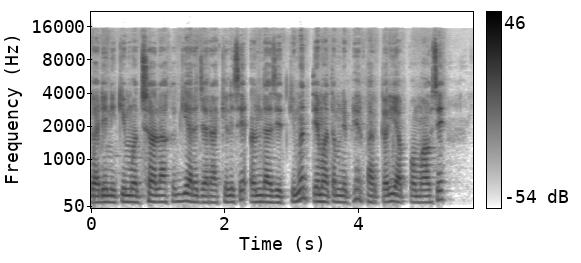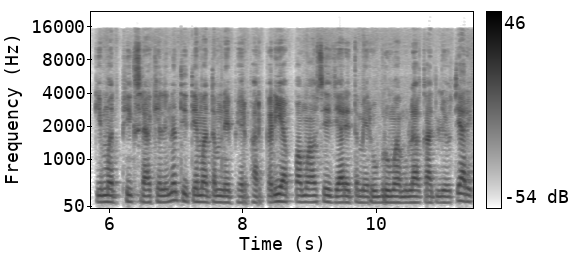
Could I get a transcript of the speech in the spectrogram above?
ગાડીની કિંમત છ લાખ અગિયાર હજાર રાખેલી છે. અંદાજિત કિંમત તેમાં તમને ફેરફાર કરી આપવામાં આવશે. કિંમત ફિક્સ રાખેલી નથી, તેમાં તમને ફેરફાર કરી આપવામાં આવશે. જ્યારે તમે રૂબરૂમાં મુલાકાત લ્યો ત્યારે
